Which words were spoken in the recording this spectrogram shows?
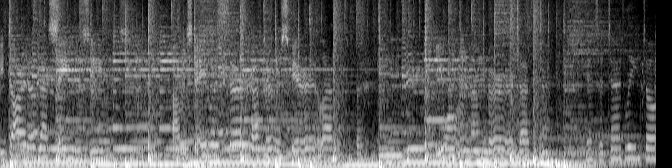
She died of that same disease. I we stayed with her after her spirit left, but you won't remember her death then. It's a deadly door,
